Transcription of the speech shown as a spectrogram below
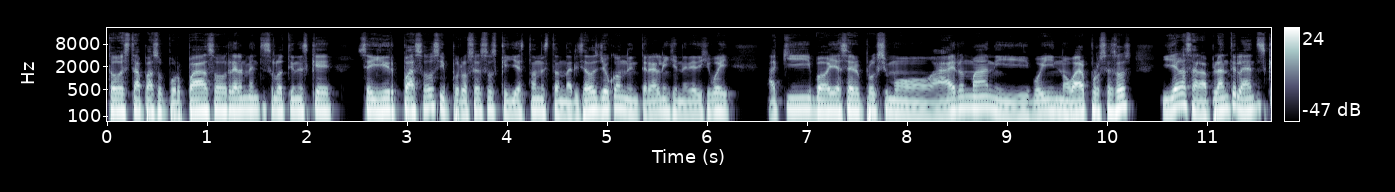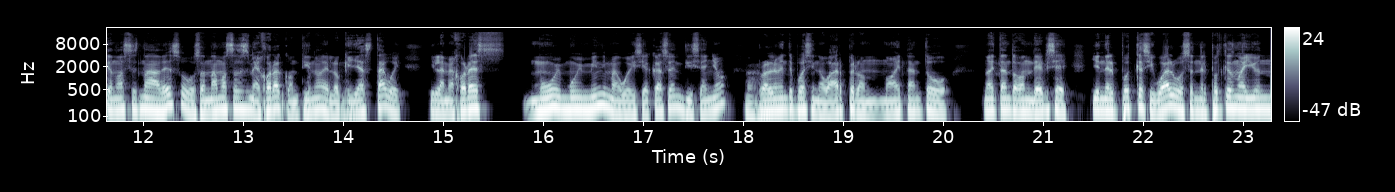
todo está paso por paso. Realmente solo tienes que seguir pasos y procesos que ya están estandarizados. Yo cuando entré a la ingeniería dije, güey, aquí voy a ser el próximo Iron Man y voy a innovar procesos. Y llegas a la planta y la gente es que no haces nada de eso. O sea, nada más haces mejora continua de lo que ya está, güey. Y la mejora es muy, muy mínima, güey. Si acaso en diseño, probablemente puedes innovar, pero no hay tanto no hay tanto donde irse. Y en el podcast igual, o sea, en el podcast no hay un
